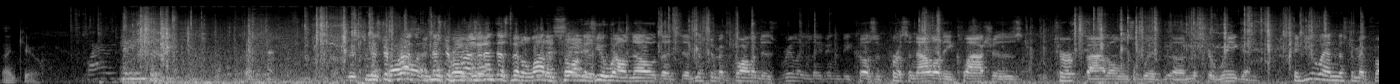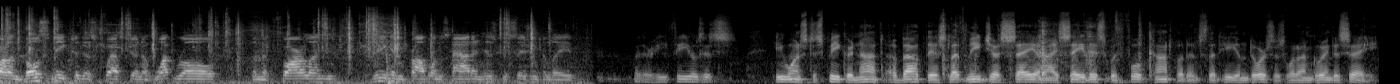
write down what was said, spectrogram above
Thank you. Mr. President, Mr. President, there's been a lot of talk, as you well know, that uh, Mr. McFarlane is really leaving because of personality clashes, turf battles with uh, Mr. Regan. Could you and Mr. McFarlane both speak to this question of what role the McFarlane-Regan problems had in his decision to leave? Whether he feels it's, he wants to speak or not about this, let me just say, and I say this with full confidence, that he endorses what I'm going to say.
